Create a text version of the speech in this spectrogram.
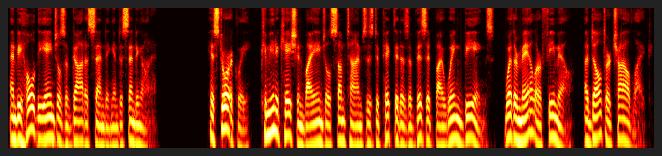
And behold the angels of God ascending and descending on it. Historically, communication by angels sometimes is depicted as a visit by winged beings, whether male or female, adult or childlike.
